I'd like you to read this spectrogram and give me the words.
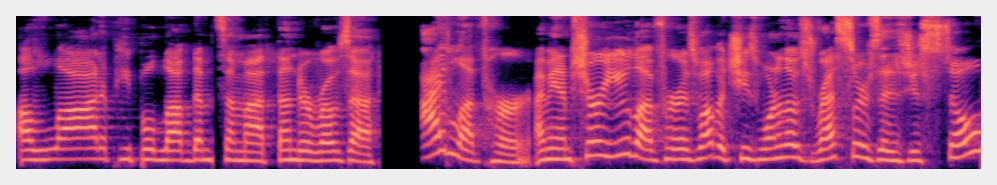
A lot of people loved them some uh, Thunder Rosa. I love her. I mean, I'm sure you love her as well, but she's one of those wrestlers that is just so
